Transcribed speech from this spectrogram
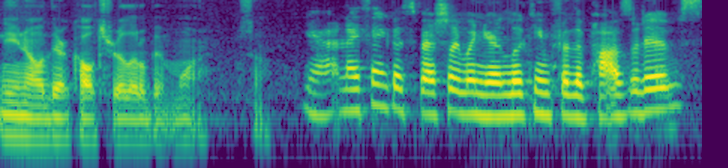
you know, their culture a little bit more. So. Yeah, and I think especially when you're looking for the positives,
